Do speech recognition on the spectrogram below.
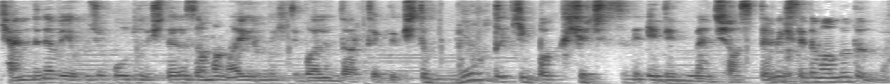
kendine ve yapacak olduğu işlere zaman ayırma ihtimalin de artabilir. İşte buradaki bakış açısını edinmen şans. Demek istediğimi anladın mı?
